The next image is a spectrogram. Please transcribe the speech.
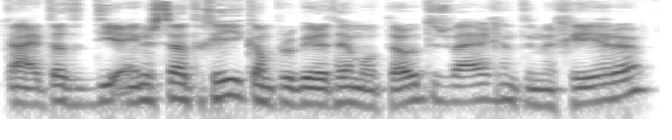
Nou, dat die ene strategie, je kan proberen het helemaal dood te zwijgen en te negeren.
